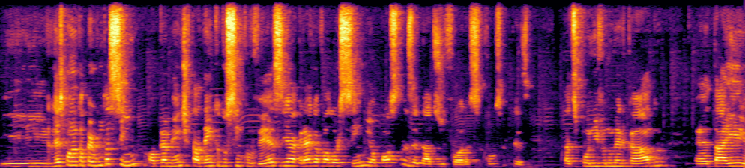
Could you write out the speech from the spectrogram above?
E respondendo a pergunta, sim, obviamente está dentro dos 5 Vs e agrega valor sim, e eu posso trazer dados de fora, com certeza. Está disponível no mercado, está é, tá aí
